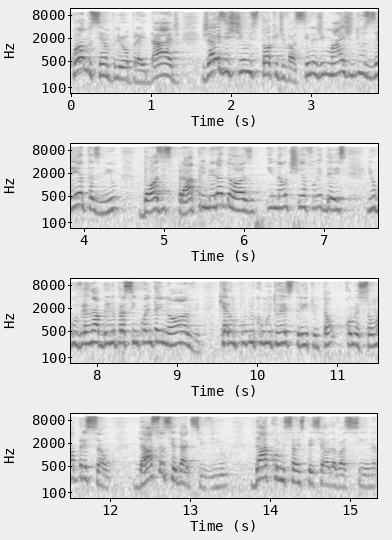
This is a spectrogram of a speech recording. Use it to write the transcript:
Quando se ampliou para a idade, já existia um estoque de vacina de mais de 200 mil doses para a primeira dose e não tinha fluidez. E o governo abrindo para 59, que era um público muito restrito. Então começou uma pressão da sociedade civil, da Comissão Especial da Vacina,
